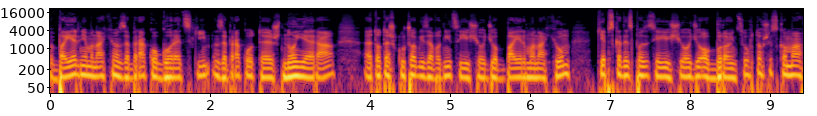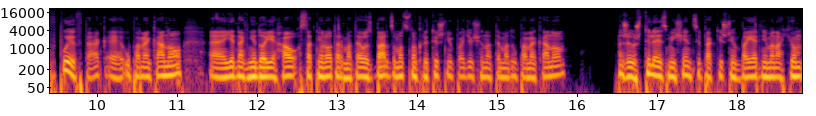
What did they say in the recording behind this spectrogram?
w Bayernie Monachium zabrakło Gorecki, zabrakło też Neuera, e, to też kluczowi zawodnicy, jeśli chodzi o Bayern Monachium, kiepska dyspozycja, jeśli chodzi o obrońców, to wszystko ma wpływ, tak? E, Upamecano e, jednak nie dojechał, ostatnio Lothar Mateusz bardzo mocno krytycznie powiedział się na temat Upamecano, że już tyle jest miesięcy praktycznie w Bayernie Monachium,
